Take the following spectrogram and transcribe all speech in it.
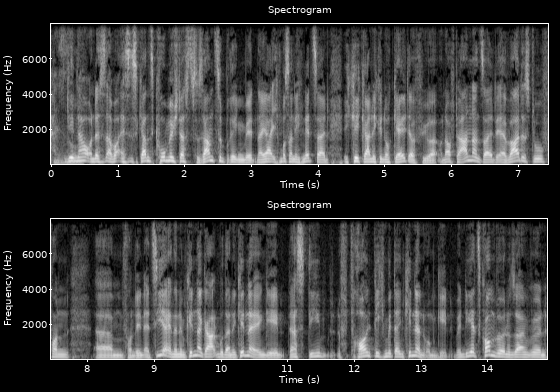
Also, Genau, und das ist aber, es ist ganz komisch, das zusammenzubringen mit, naja, ich muss ja nicht nett sein, ich kriege gar nicht genug Geld dafür. Und auf der anderen Seite erwartest du von, ähm, von den ErzieherInnen im Kindergarten, wo deine Kinder hingehen, dass die freundlich mit deinen Kindern umgehen. Wenn die jetzt kommen würden und sagen würden,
